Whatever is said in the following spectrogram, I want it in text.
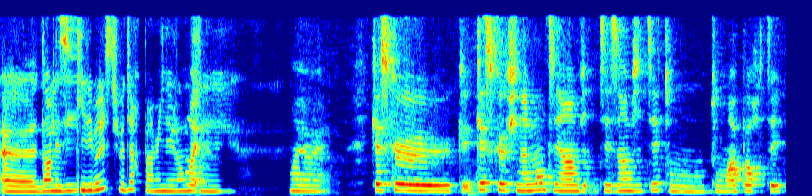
Dans les équilibristes, tu veux dire, parmi les gens Ouais, ouais, ouais. Qu'est-ce que, qu'est-ce que finalement tes, tes invités t'ont, apporté?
